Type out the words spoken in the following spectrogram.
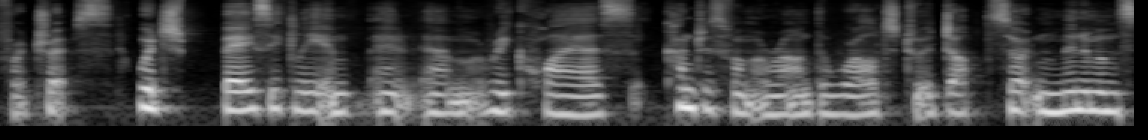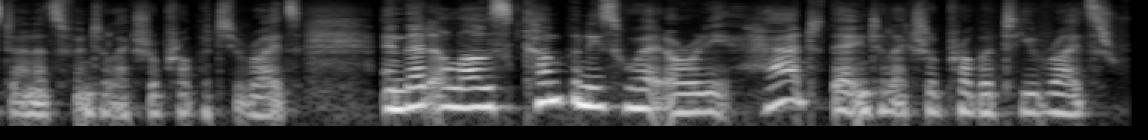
for TRIPS, which basically um, um, requires countries from around the world to adopt certain minimum standards for intellectual property rights. And that allows companies who had already had their intellectual property rights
